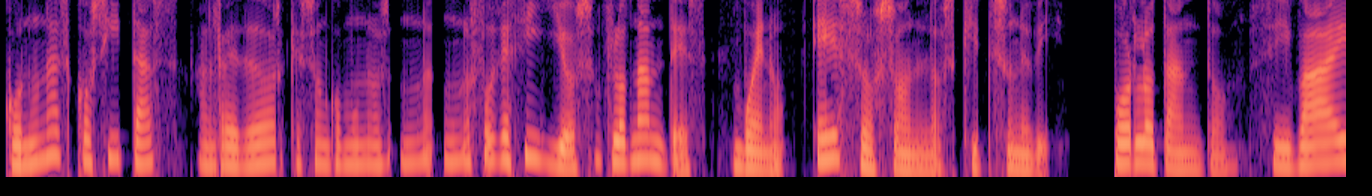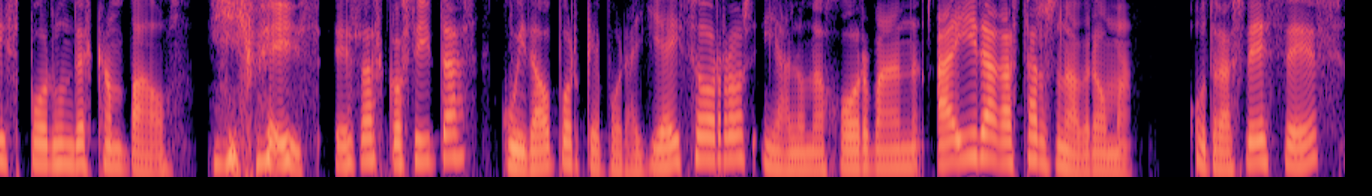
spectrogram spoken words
con unas cositas alrededor que son como unos, unos fueguecillos flotantes. Bueno, esos son los kitsunebi. Por lo tanto, si vais por un descampado y veis esas cositas, cuidado porque por allí hay zorros y a lo mejor van a ir a gastaros una broma. Otras veces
